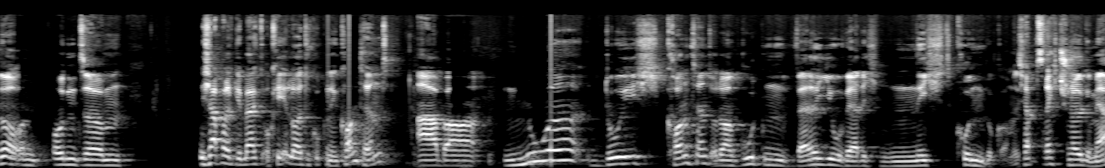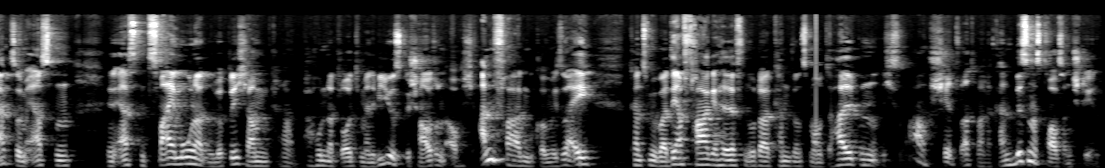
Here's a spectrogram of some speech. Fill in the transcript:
So, und, und ähm, ich habe halt gemerkt, okay, Leute gucken den Content, aber nur durch Content oder guten Value werde ich nicht Kunden bekommen. Ich habe es recht schnell gemerkt, so im ersten in den ersten zwei Monaten wirklich haben ein paar hundert Leute meine Videos geschaut und auch ich Anfragen bekommen. Ich so, ey, kannst du mir bei der Frage helfen oder können wir uns mal unterhalten? Und ich so, oh shit, warte mal, da kann ein Business draus entstehen.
